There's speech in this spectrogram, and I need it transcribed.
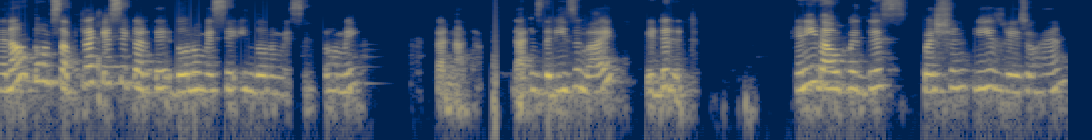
है ना? तो हम सब्ट्रैक्ट कैसे करते? दोनों में से, इन दोनों में से। तो हमें करना था। That is the reason why we did it any doubt with this question please raise your hand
